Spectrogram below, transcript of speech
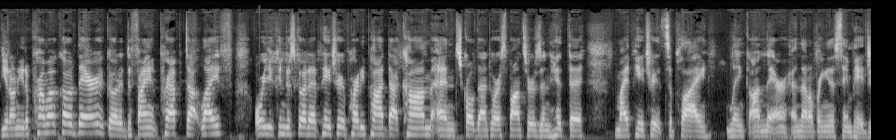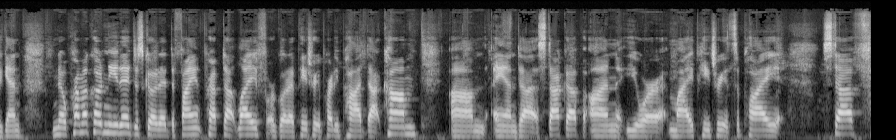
you don't need a promo code there. Go to defiantprep.life, or you can just go to patriotpartypod.com and scroll down to our sponsors and hit the My Patriot Supply link on there, and that'll bring you to the same page. Again, no promo code needed. Just go to defiantprep.life or go to patriotpartypod.com um, and uh, stock up on your My Patriot Supply stuff.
